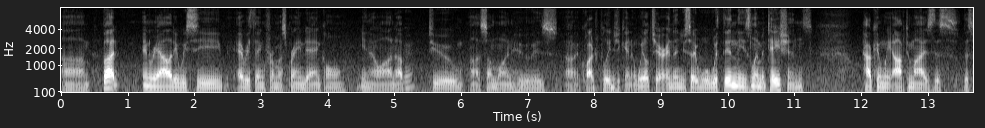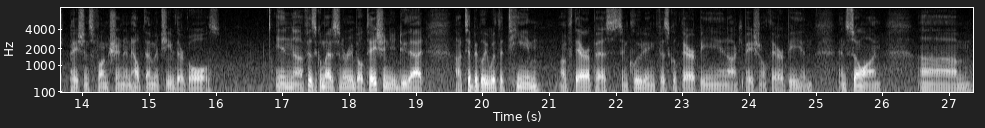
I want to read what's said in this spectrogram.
Um, but in reality, we see everything from a sprained ankle, you know, on up mm-hmm. to uh, someone who is uh, quadriplegic in a wheelchair. And then you say, well, within these limitations, how can we optimize this, this patient's function and help them achieve their goals? In uh, physical medicine and rehabilitation, you do that uh, typically with a team of therapists, including physical therapy and occupational therapy and, and so on. Um,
